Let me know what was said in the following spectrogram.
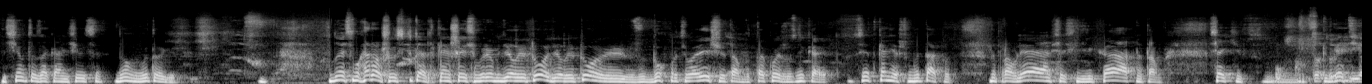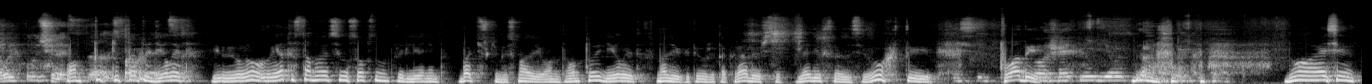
И чем это заканчивается? Ну, в итоге. Но если мы хороший воспитатель, конечно, если время делает то, делает то, и дух противоречия там вот такой же возникает. Это, конечно, мы так вот направляем, всячески деликатно, там, всякие... Кто-то и делает, получается, Он да, то- то- то-то справляется. делает, и ну, это становится его собственным определением. Батюшками, смотри, он, он то и делает. Смотри, ты уже так радуешься, глядишь сразу себе, ух ты, плоды. продолжает не делать, Ну, а если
